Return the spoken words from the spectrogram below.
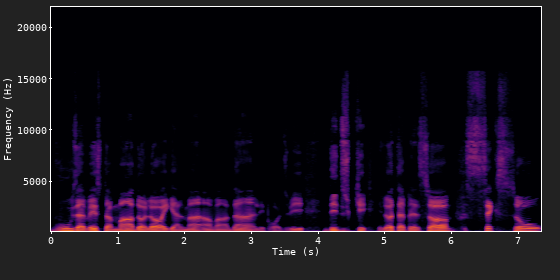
Vous avez ce mandat-là également en vendant les produits d'éduquer. Et là, tu appelles ça sexo...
